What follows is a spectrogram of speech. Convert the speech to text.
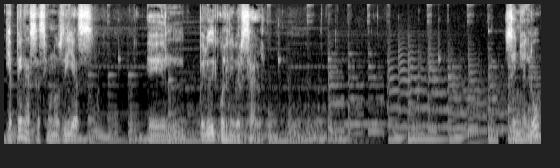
Y apenas hace unos días, el periódico El Universal señaló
